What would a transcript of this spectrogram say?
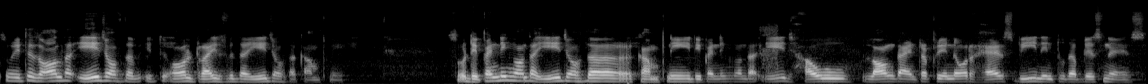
So it is all the age of the it all drives with the age of the company. So depending on the age of the company depending on the age how long the entrepreneur has been into the business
